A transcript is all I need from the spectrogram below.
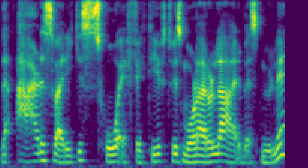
Det er dessverre ikke så effektivt hvis målet er å lære best mulig.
